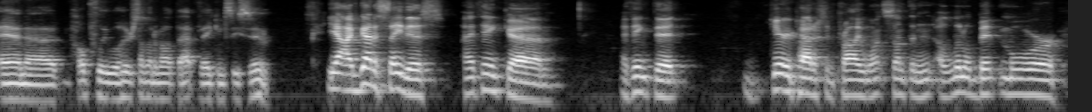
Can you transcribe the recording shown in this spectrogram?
and uh, hopefully we'll hear something about that vacancy soon. Yeah, I've got to say this. I think uh, I think that Gary Patterson probably wants something a little bit more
